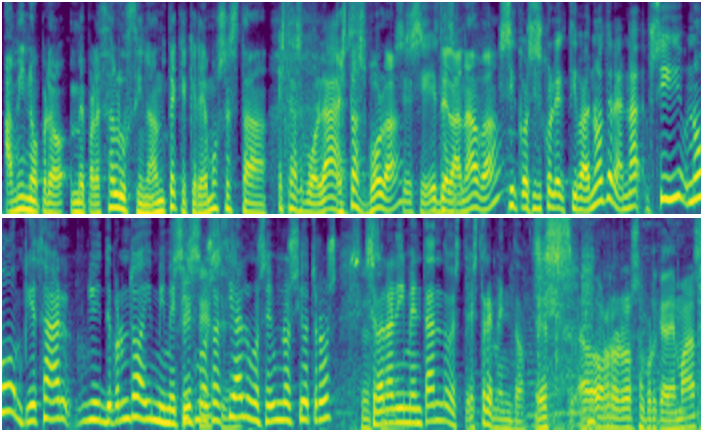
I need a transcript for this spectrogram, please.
A mí no, pero me parece alucinante que creemos esta, estas bolas. Estas bolas de la nada. Psicosis colectiva, no de la nada. Sí, no, empieza. De pronto hay mimetismo social, unos, unos y otros se van alimentando. Es, es, tremendo. Es horroroso porque además,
